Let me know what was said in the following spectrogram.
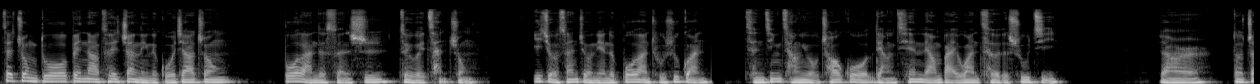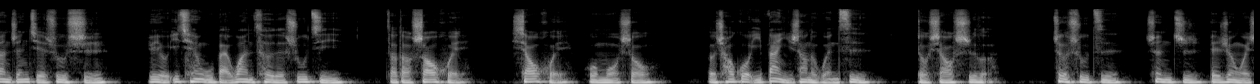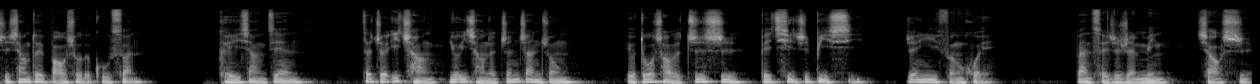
在众多被纳粹占领的国家中，波兰的损失最为惨重。一九三九年的波兰图书馆曾经藏有超过两千两百万册的书籍，然而到战争结束时，约有一千五百万册的书籍遭到烧毁、销毁或没收，而超过一半以上的文字都消失了。这个数字甚至被认为是相对保守的估算。可以想见。在这一场又一场的征战中，有多少的知识被弃之敝屣、任意焚毁，伴随着人命消失？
